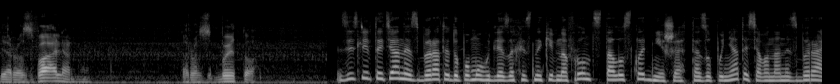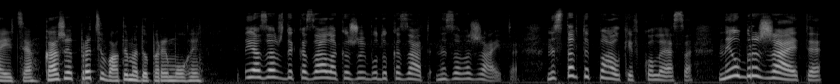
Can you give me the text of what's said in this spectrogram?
є розваляно, розбито. Зі слів Тетяни, збирати допомогу для захисників на фронт стало складніше, та зупинятися вона не збирається. Каже, працюватиме до перемоги. Я завжди казала, кажу і буду казати: не заважайте, не ставте палки в колеса, не ображайте,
